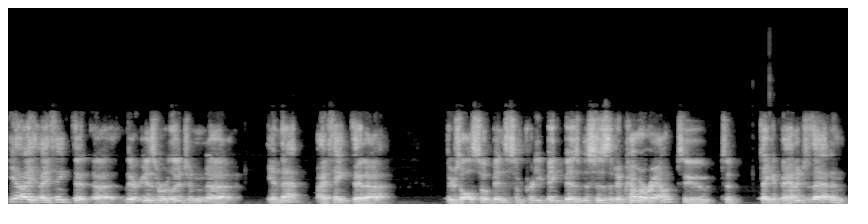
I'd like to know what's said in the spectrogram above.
Yeah i, I think that uh, there is a religion uh, in that. I think that uh, there's also been some pretty big businesses that have come around to to take advantage of that. And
